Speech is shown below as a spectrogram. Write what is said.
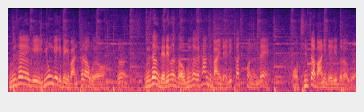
운서역이 이용객이 되게 많더라고요. 저는 운서역 내리면서 운서역에 사람들 많이 내릴까 싶었는데 어, 진짜 많이 내리더라고요.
